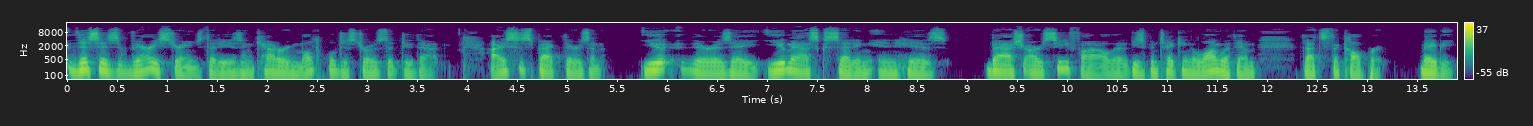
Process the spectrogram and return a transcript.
This is very strange that he is encountering multiple distros that do that. I suspect there's an there is a UMask setting in his bash RC file that he's been taking along with him. That's the culprit. Maybe.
